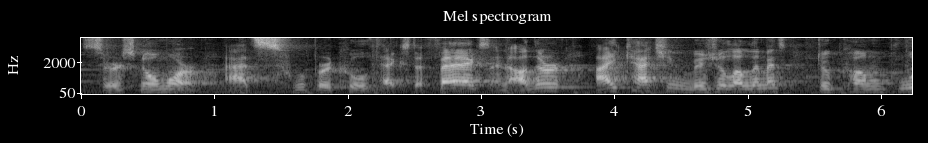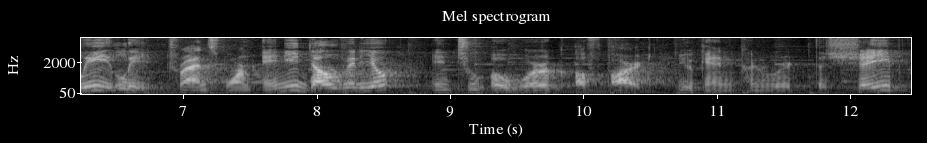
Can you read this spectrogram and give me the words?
search no more. Add super cool text effects and other eye-catching visual elements to completely transform any dull video into a work of art. You can convert the shape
